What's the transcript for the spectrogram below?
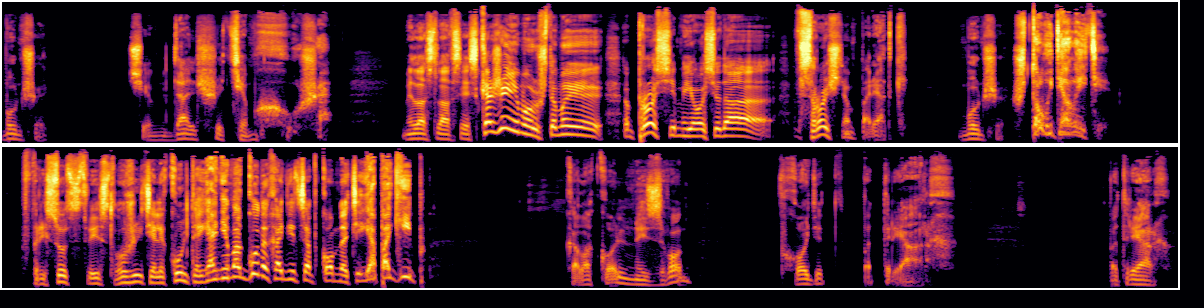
Бунша. Чем дальше, тем хуже. Милославская. Скажи ему, что мы просим его сюда в срочном порядке. Бунша. Что вы делаете? В присутствии служителя культа я не могу находиться в комнате, я погиб. Колокольный звон. Входит патриарх. Патриарх.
